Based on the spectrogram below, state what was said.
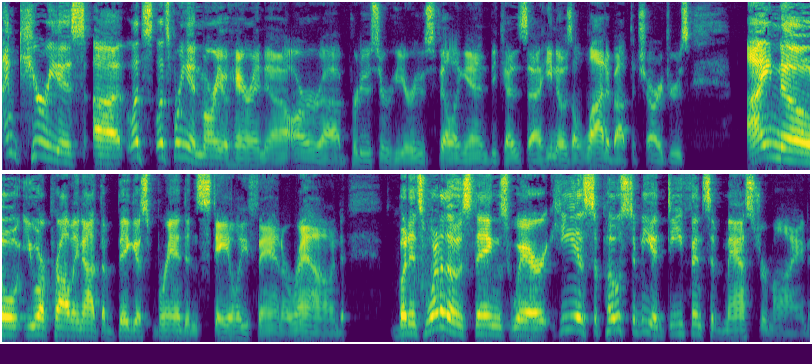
I'm curious. Uh, let's let's bring in Mario Heron, uh, our uh, producer here, who's filling in because uh, he knows a lot about the Chargers. I know you are probably not the biggest Brandon Staley fan around, but it's one of those things where he is supposed to be a defensive mastermind.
